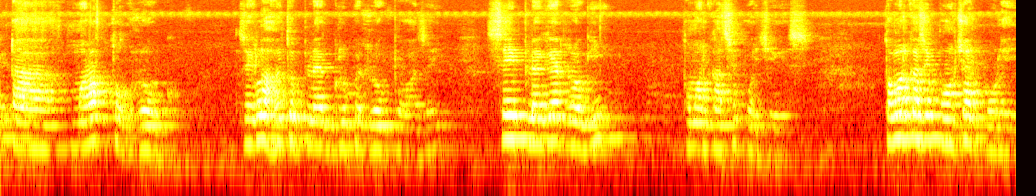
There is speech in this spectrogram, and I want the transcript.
একটা মারাত্মক রোগ, যেগুলো হয়তো প্লেগ গ্রুপের রোগ পাওয়া যায়। সেই প্লেগের রোগী তোমার কাছে পৌঁছে গেছে। তোমার কাছে পৌঁছার পরেই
